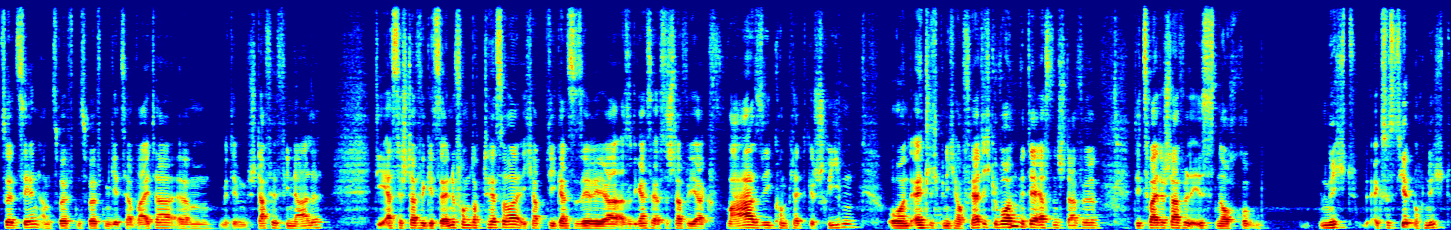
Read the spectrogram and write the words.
zu erzählen. Am 12.12. .12. geht es ja weiter ähm, mit dem Staffelfinale. Die erste Staffel geht zu Ende vom Doctessor. Ich habe die ganze Serie ja, also die ganze erste Staffel ja quasi komplett geschrieben. Und endlich bin ich auch fertig geworden mit der ersten Staffel. Die zweite Staffel ist noch nicht, existiert noch nicht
